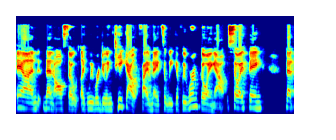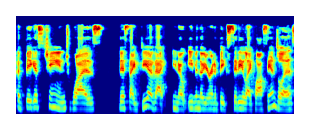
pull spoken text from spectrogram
and then also like we were doing takeout five nights a week if we weren't going out. So I think that the biggest change was this idea that, you know, even though you're in a big city like Los Angeles,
